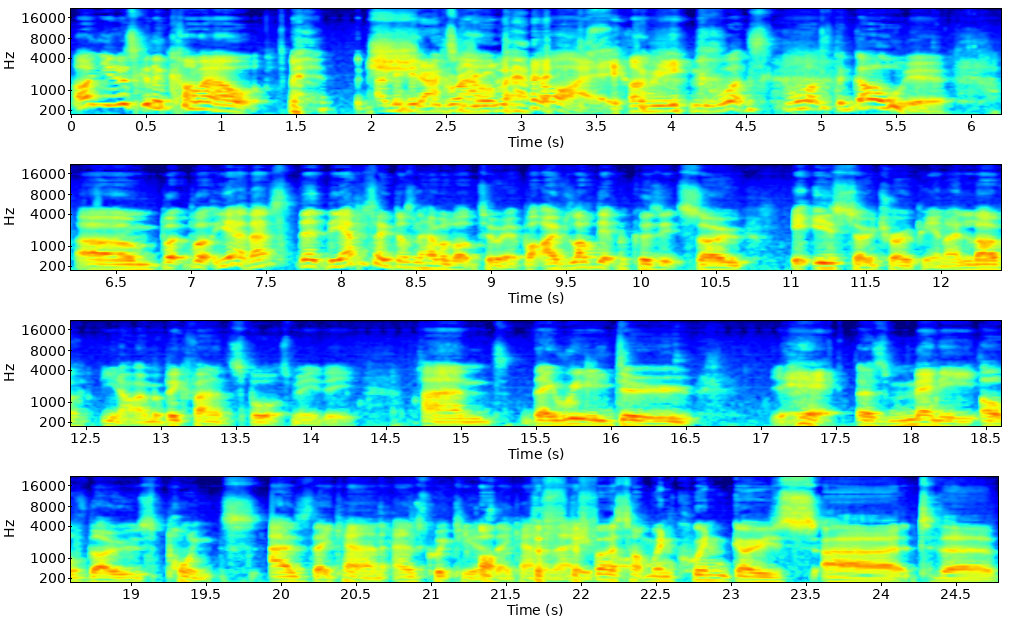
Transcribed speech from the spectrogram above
aren't you just gonna come out and hit the ground your and die? I mean, what's what's the goal here? Um, but but yeah, that's the the episode doesn't have a lot to it, but I've loved it because it's so it is so tropey, and I love you know I'm a big fan of the sports movie, and they really do hit as many of those points as they can as quickly as Oh, they can. the, in that the first time when Quinn goes uh, to the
